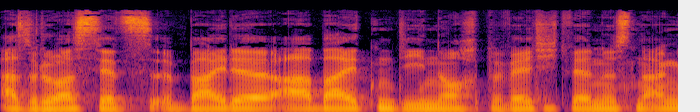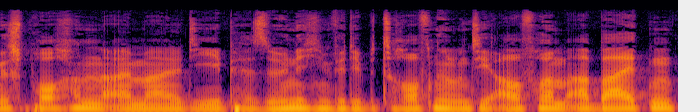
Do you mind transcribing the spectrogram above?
Also du hast jetzt beide Arbeiten, die noch bewältigt werden müssen, angesprochen. Einmal die persönlichen für die Betroffenen und die Aufräumarbeiten.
